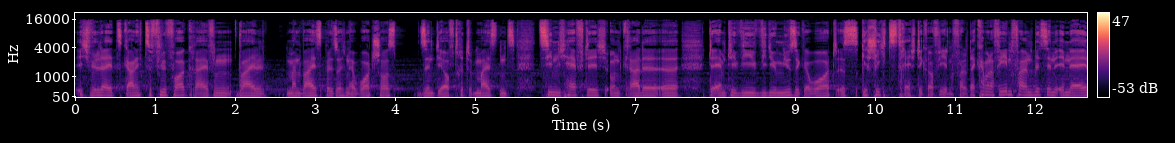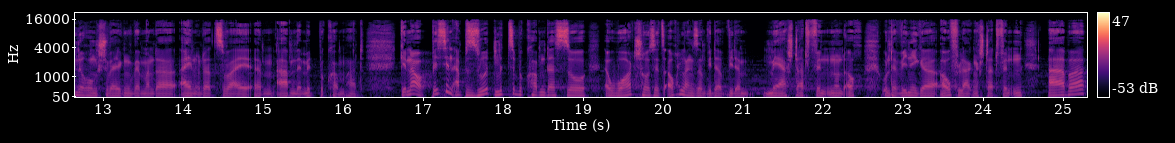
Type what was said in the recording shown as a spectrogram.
Ich will da jetzt gar nicht zu viel vorgreifen, weil man weiß, bei solchen Awardshows sind die Auftritte meistens ziemlich heftig und gerade äh, der MTV Video Music Award ist geschichtsträchtig auf jeden Fall. Da kann man auf jeden Fall ein bisschen in Erinnerung schwelgen, wenn man da ein oder zwei ähm, Abende mitbekommen hat. Genau, bisschen absurd mitzubekommen, dass so Awardshows jetzt auch langsam wieder wieder mehr stattfinden und auch unter weniger Auflagen stattfinden, aber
